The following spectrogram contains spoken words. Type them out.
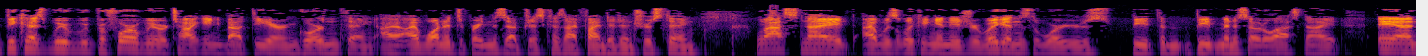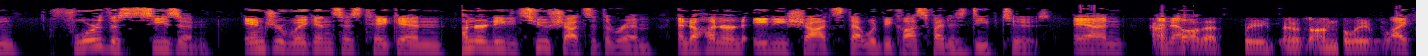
because we, we before we were talking about the Aaron Gordon thing. I, I wanted to bring this up just because I find it interesting. Last night, I was looking at Andrew Wiggins. The Warriors beat the beat Minnesota last night, and for the season, Andrew Wiggins has taken 182 shots at the rim and 180 shots that would be classified as deep twos. And I saw that tweet. It was unbelievable. Like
